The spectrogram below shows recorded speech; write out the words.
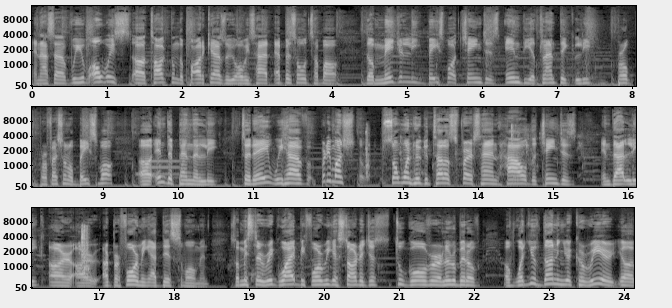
and as uh, we've always uh, talked on the podcast, we always had episodes about the Major League Baseball changes in the Atlantic League Pro Professional Baseball uh, Independent League. Today, we have pretty much someone who could tell us firsthand how the changes in that league are, are, are performing at this moment. So, Mr. Rick White, before we get started, just to go over a little bit of, of what you've done in your career, uh,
